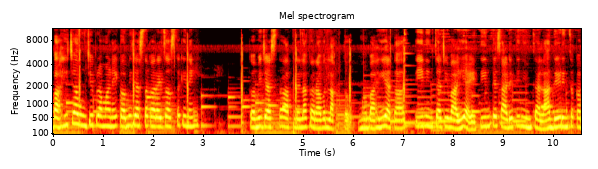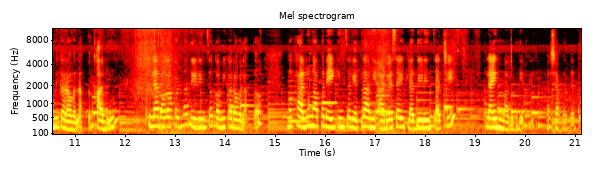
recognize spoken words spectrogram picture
बाहीच्या उंचीप्रमाणे कमी जास्त करायचं असतं की नाही? कमी जास्त आपल्याला करावं लागतं. मग बाही आता तीन इंचाची बाही आहे तीन ते साडेतीन इंचाला दीड इंच कमी करावं लागतं खालून. खुल्या भागाकडनं दीड इंच कमी करावं लागतं. मग खालून आपण एक इंच घेतला आणि आडव्या साईडला दीड इंचाची लाईन मारून घेतली. अशा पद्धती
